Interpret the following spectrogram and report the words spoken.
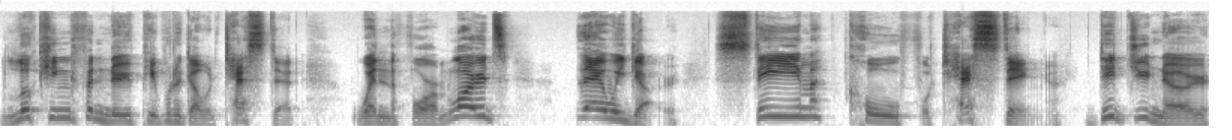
looking for new people to go and test it. When the forum loads, there we go. Steam call for testing. Did you know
